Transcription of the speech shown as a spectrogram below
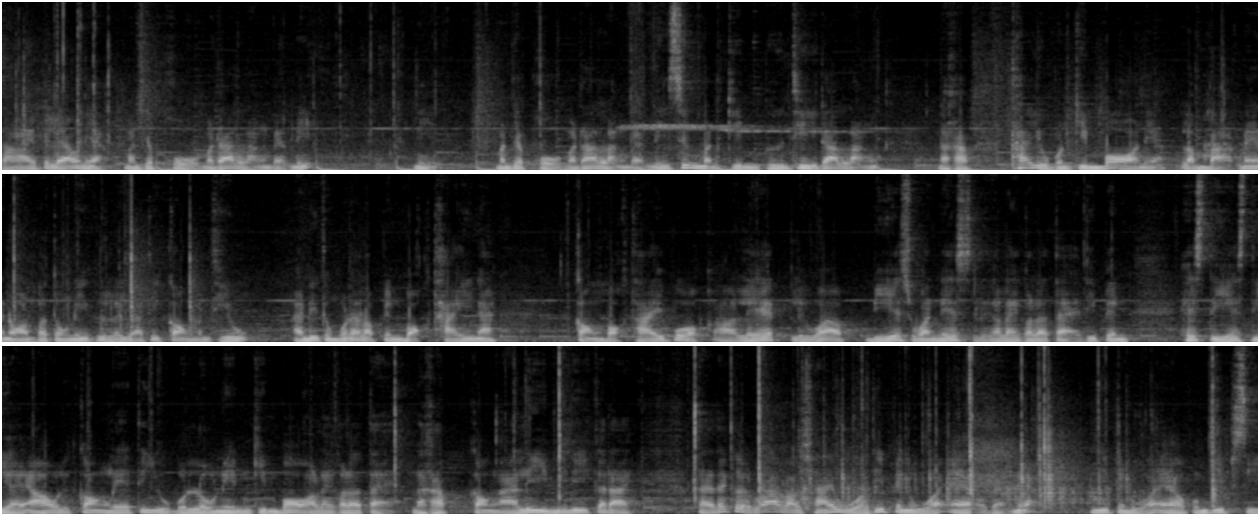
สายไปแล้วเนี่ยมันจะโผล่มาด้านหลังแบบนี้นี่มันจะโผล่มาด้านหลังแบบนี้ ซึ่งมันกินพื้นที่ด้านหลัง นะครับถ้าอยู่บนกิมบอลเนี่ยลำบากแน่นอนเพราะตรงนี้คือระยะที่กล้องมันทิ้ว อันนี้สมมติว่าเราเป็นบล็อกไทป์นะกล้องบล็อกไทป์พวกเลสหรือว่า BS1S หรืออะไรก็แล้วแต่ที่เป็น HD SDI out หรือกล้องเลสที่อยู่บนโลนินกิมบอลอะไรก็แล้วแต่นะครับกล้องอารีมินิก็ได้ แต่ถ้าเกิดว่าเราใช้หัวที่เป็นหัว L แบบเนี้ยนี่เป็นหัว L ผมหยิบสี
